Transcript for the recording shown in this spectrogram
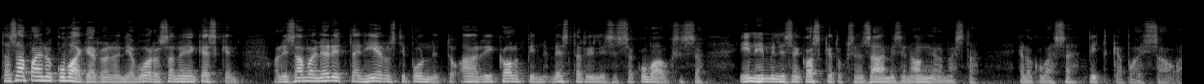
Tasapaino kuvakerronnan ja vuorosanojen kesken oli samoin erittäin hienosti punnittu Henri Kolpin mestarillisessa kuvauksessa inhimillisen kosketuksen saamisen ongelmasta elokuvassa Pitkä poissaolo.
